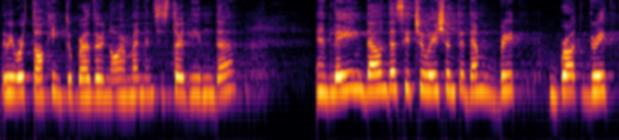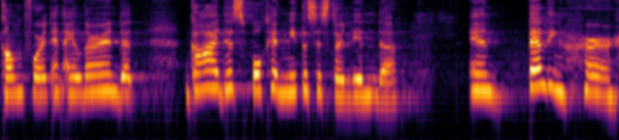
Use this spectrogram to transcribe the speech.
we were talking to Brother Norman and Sister Linda, and laying down the situation to them brought great comfort. And I learned that God has spoken me to Sister Linda and telling her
